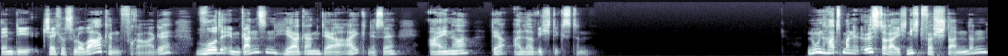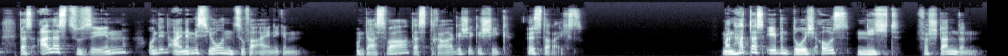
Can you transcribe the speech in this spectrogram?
Denn die Tschechoslowakenfrage wurde im ganzen Hergang der Ereignisse einer der allerwichtigsten. Nun hat man in Österreich nicht verstanden, das alles zu sehen und in eine Mission zu vereinigen. Und das war das tragische Geschick Österreichs. Man hat das eben durchaus nicht verstanden.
